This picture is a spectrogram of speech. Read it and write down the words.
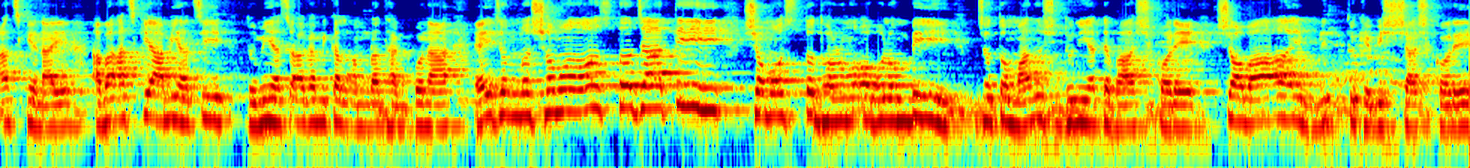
আজকে নাই, আবার আজকে আমি আছি, তুমি আছো, আগামীকাল আমরা থাকব না। এই জন্য সমস্ত জাতি, সমস্ত ধর্ম অবলম্বী, যত মানুষ দুনিয়াতে বাস করে, সবাই মৃত্যুকে বিশ্বাস করে।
